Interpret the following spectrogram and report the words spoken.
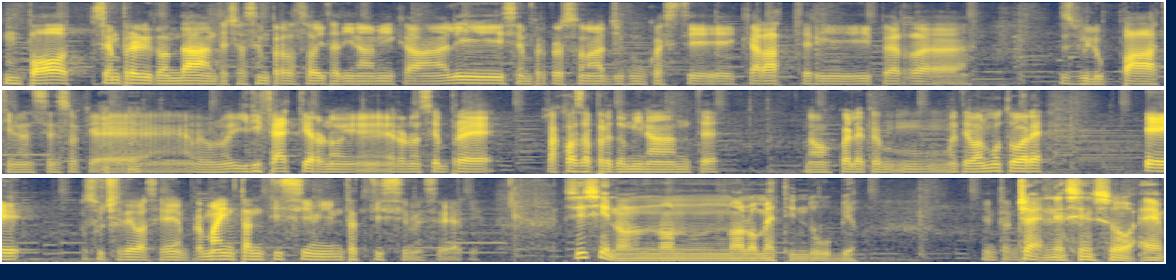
Un po' sempre ridondante, c'è sempre la solita dinamica lì, sempre personaggi con questi caratteri iper eh, sviluppati, nel senso che mm-hmm. avevano, i difetti erano, erano, sempre la cosa predominante, no? quelle che metteva il motore, e succedeva sempre, ma in, in tantissime serie. Sì, sì, non, non, non lo metto in dubbio. Cioè, nel senso, è,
